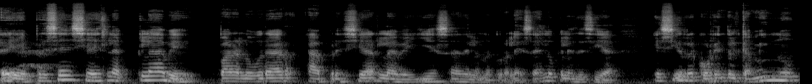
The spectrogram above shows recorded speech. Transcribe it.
Eh, presencia es la clave para lograr apreciar la belleza de la naturaleza. Es lo que les decía, es ir recorriendo el camino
